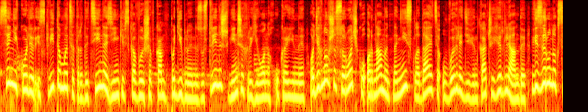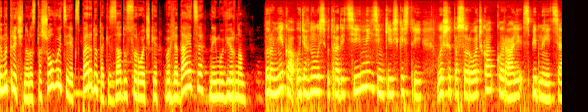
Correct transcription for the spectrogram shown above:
Синій колір із квітами це традиційна зіньківська вишивка. Подібної не зустрінеш в інших регіонах України. Одягнувши сорочку, орнамент на ній складається у вигляді вінка чи гірлянди. Візерунок симетрично розташовується як спереду, так і ззаду сорочки. Виглядає це неймовірно. Вероніка одягнулась у традиційний зіньківський стрій, вишита сорочка, коралі, спідниця.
